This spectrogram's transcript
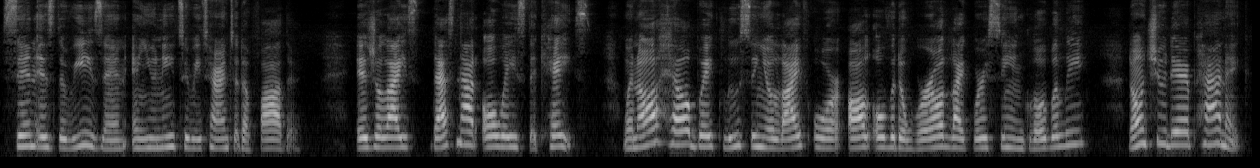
sin is the reason and you need to return to the Father. Israelites, that's not always the case. When all hell breaks loose in your life or all over the world, like we're seeing globally, don't you dare panic.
